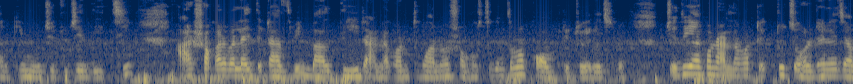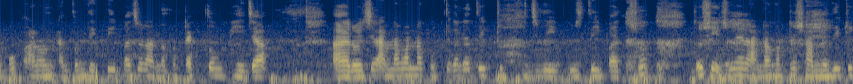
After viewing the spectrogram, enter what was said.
আর কি মুছে টুচে দিচ্ছি। আর সকালবেলায় তো ডাস্টবিন বালতি, রান্নাঘর ধোয়ানো সমস্ত কিন্তু আমার কমপ্লিট হয়ে গেছিল। যদিও এখন রান্নাঘরটা একটু জল ঢেলে যাব, কারণ একদম দেখতেই পাচ্ছ রান্নাঘরটা একদম ভেজা। আর রয়েছে রান্নাবান্না করতে গেলে তো একটু ভিজবেই, বুঝতেই পারছ। তো সেই জন্য রান্নাঘরটা সামনে দিয়ে একটু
